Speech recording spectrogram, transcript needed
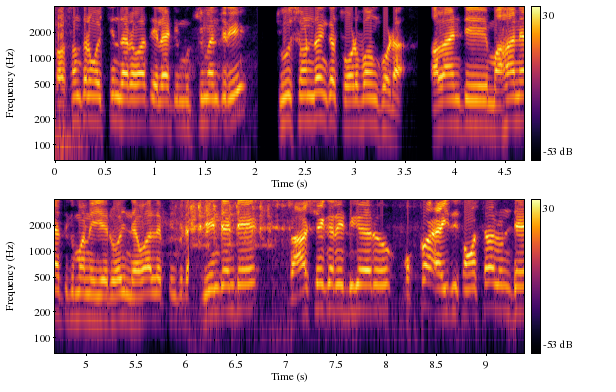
స్వతంత్రం వచ్చిన తర్వాత ఇలాంటి ముఖ్యమంత్రి చూసి ఉండడం ఇంకా చూడబోం కూడా. అలాంటి మహానేతకి మనం ఈ రోజు నివాళులర్పించడం ఏంటంటే రాజశేఖర రెడ్డి గారు ఒక్క ఐదు సంవత్సరాలు ఉంటే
